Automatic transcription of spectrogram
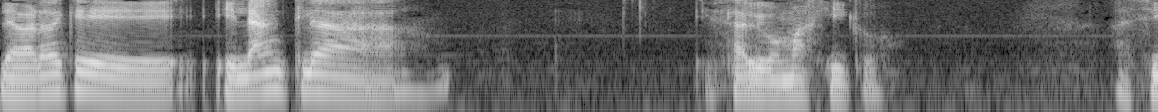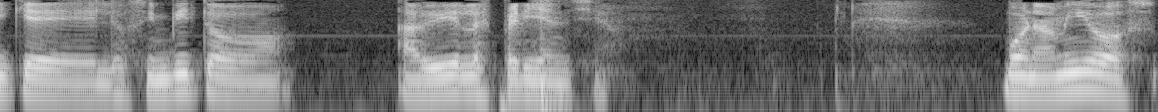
La verdad que el ancla es algo mágico. Así que los invito a vivir la experiencia. Bueno amigos,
